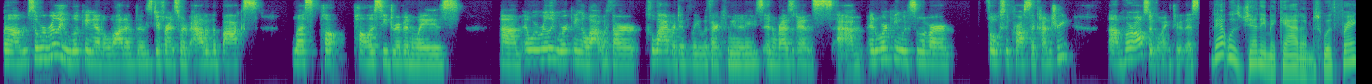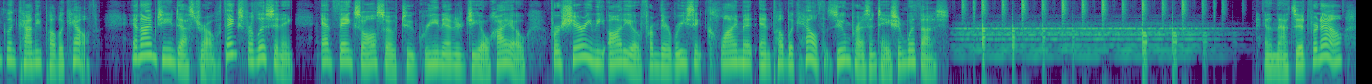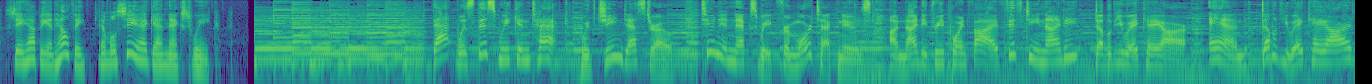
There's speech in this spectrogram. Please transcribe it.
Um, so we're really looking at a lot of those different sort of out of the box less po- policy driven ways. Um, and we're really working a lot with our collaboratively with our communities and residents um, and working with some of our folks across the country um, who are also going through this. That was Jenny McAdams with Franklin County Public Health. And I'm Jean Destro. Thanks for listening. And thanks also to Green Energy Ohio for sharing the audio from their recent climate and public health Zoom presentation with us. And that's it for now. Stay happy and healthy, and we'll see you again next week. That was This Week in Tech with Jean Destro. Tune in next week for more tech news on 93.5 1590 WAKR and WAKR.net.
